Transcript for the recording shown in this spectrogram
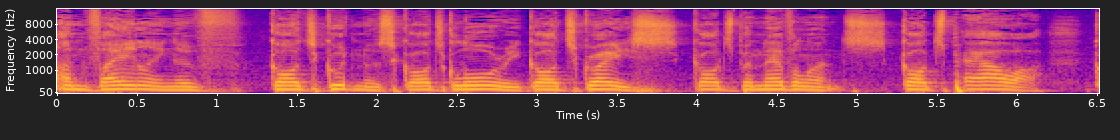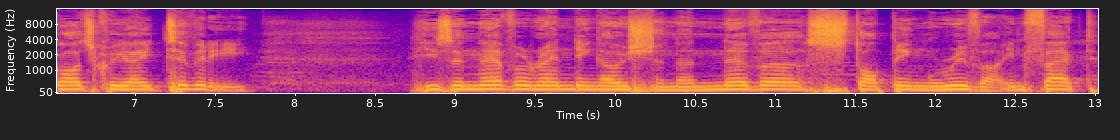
unveiling of God's goodness, God's glory, God's grace, God's benevolence, God's power, God's creativity. He's a never ending ocean, a never stopping river. In fact,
